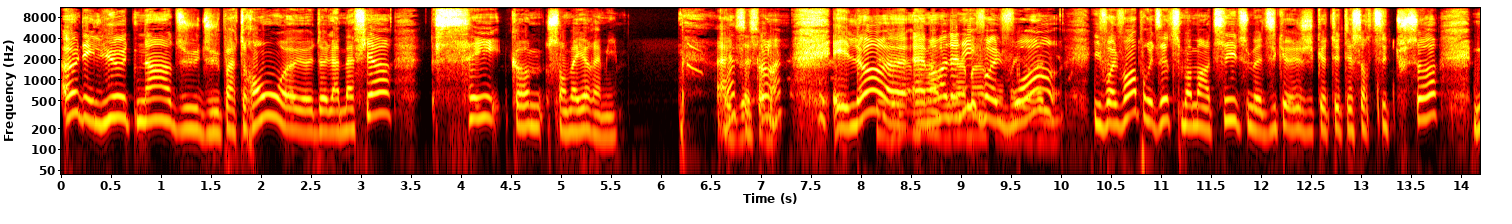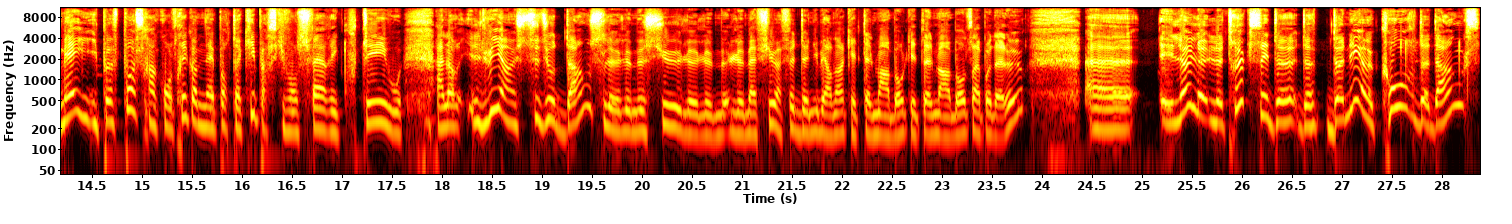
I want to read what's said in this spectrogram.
Un des lieutenants du, du patron euh, de la mafia, c'est comme son meilleur ami. Hein, c'est ça, hein? Et là, euh, à un moment donné, il va le voir, il va le voir pour lui dire tu m'as menti, tu m'as dit que, que tu étais sorti de tout ça, mais ils peuvent pas se rencontrer comme n'importe qui parce qu'ils vont se faire écouter. Ou... Alors, lui a un studio de danse, le, le monsieur, le, le, le mafieux a fait Denis Bernard qui est tellement bon, qui est tellement bon, ça n'a pas d'allure. Euh, et là, le, truc, c'est de, de donner un cours de danse,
